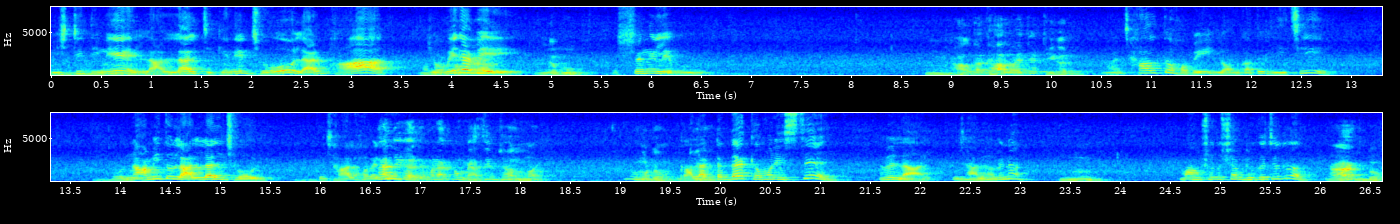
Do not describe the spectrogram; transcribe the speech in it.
বৃষ্টির দিনে লাল লাল চিকেনের ঝোল আর ভাত জমে যাবে। লেবু। এর সঙ্গে লেবু। হালকা ঝাল হয়েছে ঠিক আছে। ঝাল তো হবেই লঙ্কা তো দিয়েছি। ওর নামই তো লাল লাল ঝোল। তো ঝাল হবে না? না ঠিক আছে মানে একদম ম্যাসিভ ঝাল নয় মোটামুটি কালারটা দেখ কেমন এসছে। এবার লাল ঝাল হবে না? হুম। মাংস তো সব ঢুকেছে তো? একদম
